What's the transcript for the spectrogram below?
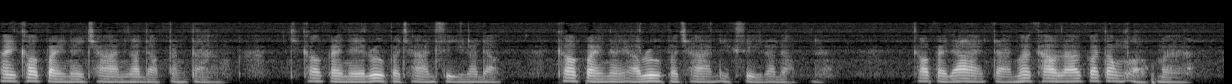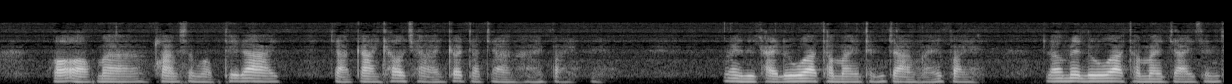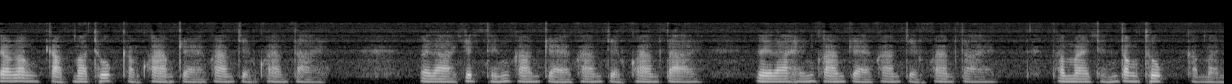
ให้เข้าไปในฌานระดับต่างๆ เข้าไปในรูปฌานสี่ระดับ เข้าไปในอรูปฌานอีกสี่ระดับ เข้าไปได้แต่เมื่อเข้าแล้วก็ต้องออกมา พอออกมาความสงบที่ได้จากการเข้าฌานก็จะจางหายไป ไม่มีใครรู้ว่าทำไมถึงจางหายไป แล้วไม่รู้ว่าทำไมใจถึงจะต้องกลับมาทุกข์กับความแก่ความเจ็บความตาย เวลาคิดถึงความแก่ความเจ็บความตาย เวลาเห็นความแก่ความเจ็บความตายทำไมถึงต้องทุกข์กับมัน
